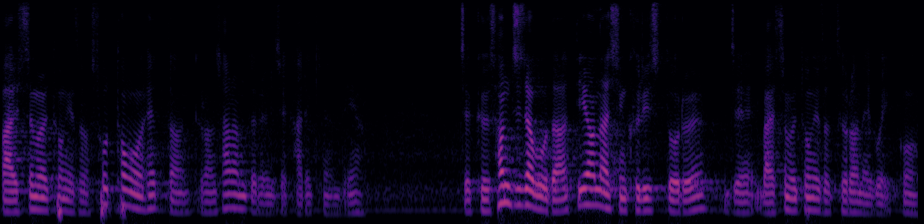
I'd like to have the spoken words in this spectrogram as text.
말씀을 통해서 소통을 했던 그런 사람들을 이제 가리키는데요. 이제 그 선지자보다 뛰어나신 그리스도를 이제 말씀을 통해서 드러내고 있고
